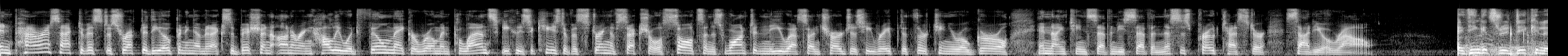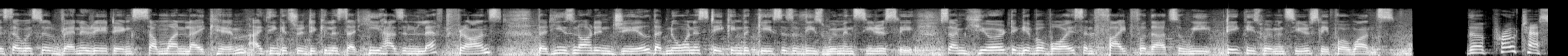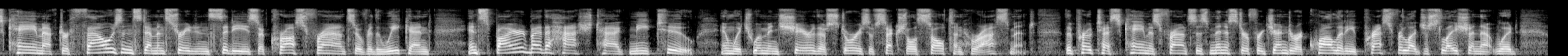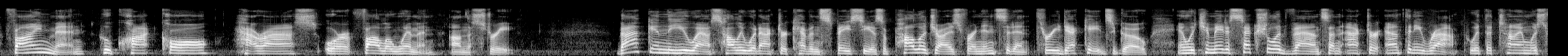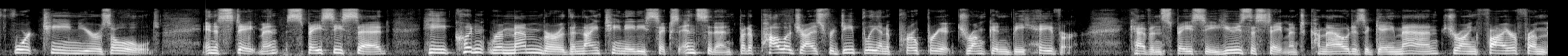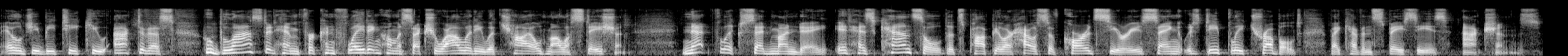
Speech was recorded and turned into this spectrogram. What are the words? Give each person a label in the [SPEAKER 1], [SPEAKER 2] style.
[SPEAKER 1] In Paris, activists disrupted the opening of an exhibition honoring Hollywood filmmaker Roman Polanski, who's accused of a string of sexual assaults and is wanted in the U.S. on charges he raped a 13-year-old girl in 1977. This is protester Sadio Rao.
[SPEAKER 2] I think it's ridiculous that we're still venerating someone like him. I think it's ridiculous that he hasn't left France, that he's not in jail, that no one is taking the cases of these women seriously. So I'm here to give a voice and fight for that so we take these women seriously for once.
[SPEAKER 1] The protests came after thousands demonstrated in cities across France over the weekend, inspired by the hashtag MeToo, in which women share their stories of sexual assault and harassment. The protests came as France's Minister for Gender Equality pressed for legislation that would fine men who call, harass or follow women on the street. Back in the U.S., Hollywood actor Kevin Spacey has apologized for an incident three decades ago in which he made a sexual advance on actor Anthony Rapp, who at the time was 14 years old. In a statement, Spacey said he couldn't remember the 1986 incident, but apologized for deeply inappropriate drunken behavior. Kevin Spacey used the statement to come out as a gay man, drawing fire from LGBTQ activists who blasted him for conflating homosexuality with child molestation. Netflix said Monday it has canceled its popular House of Cards series, saying it was deeply troubled by Kevin Spacey's actions.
